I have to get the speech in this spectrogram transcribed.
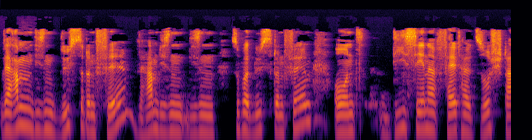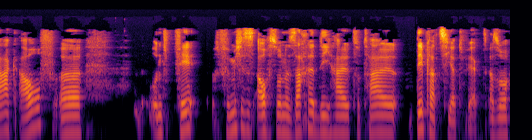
wir haben diesen düsteren Film, wir haben diesen, diesen super düsteren Film und die Szene fällt halt so stark auf äh, und für mich ist es auch so eine Sache, die halt total deplatziert wirkt. Also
